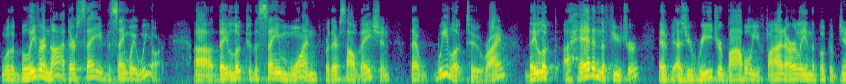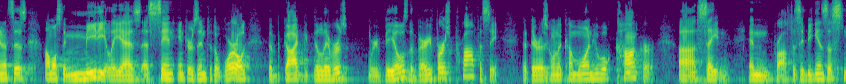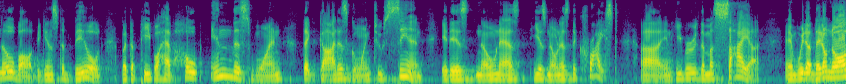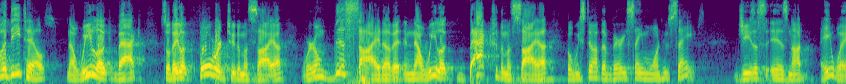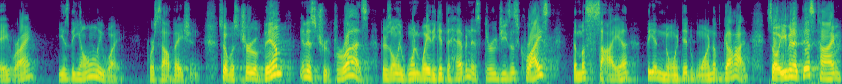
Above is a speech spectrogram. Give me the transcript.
Well, believe it or not, they're saved the same way we are. Uh, they look to the same one for their salvation that we look to, right? They looked ahead in the future. If, as you read your Bible, you find early in the book of Genesis, almost immediately as, as sin enters into the world, the, God delivers, reveals the very first prophecy that there is going to come one who will conquer uh, Satan. And prophecy begins to snowball, it begins to build. But the people have hope in this one that God is going to send. It is known as, he is known as the Christ uh, in Hebrew, the Messiah. And we don't, they don't know all the details. Now we look back, so they look forward to the Messiah. We're on this side of it, and now we look back to the Messiah, but we still have the very same one who saves. Jesus is not a way, right? He is the only way for salvation. So it was true of them, and it's true for us. There's only one way to get to heaven, it's through Jesus Christ, the Messiah, the anointed one of God. So even at this time,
